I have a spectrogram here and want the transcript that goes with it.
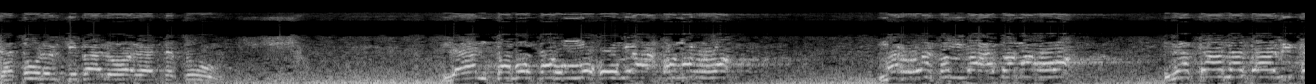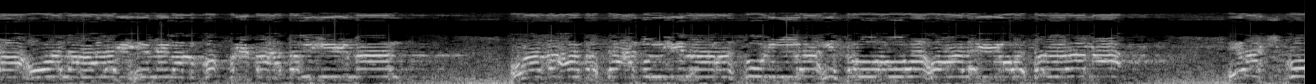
تزول الجبال ولا تزول لأن تموت أمه مئة مرة. مرة بعد مرة. لكان ذلك اهون عليه من الكفر بعد الإيمان. وذهب سعد إلى رسول الله صلى الله عليه وسلم. يشكو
